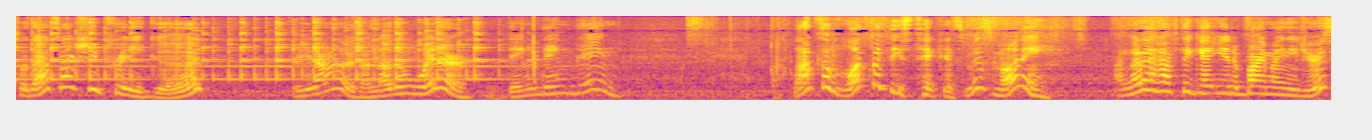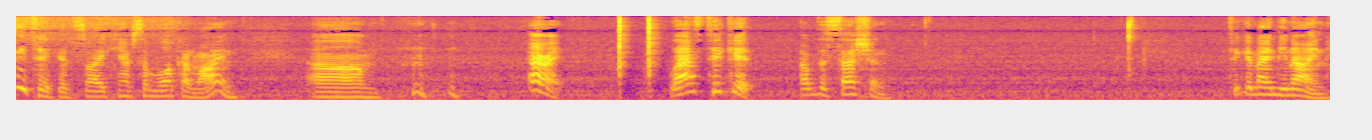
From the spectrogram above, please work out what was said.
So that's actually pretty good. Three dollars. Another winner. Ding, ding, ding. Lots of luck with these tickets. Miss Money. I'm going to have to get you to buy my New Jersey tickets so I can have some luck on mine. Um, all right. Last ticket of the session. Ticket 99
